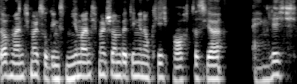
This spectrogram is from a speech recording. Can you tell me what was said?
auch manchmal, so ging es mir manchmal schon bei Dingen, okay, ich brauche das ja eigentlich,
